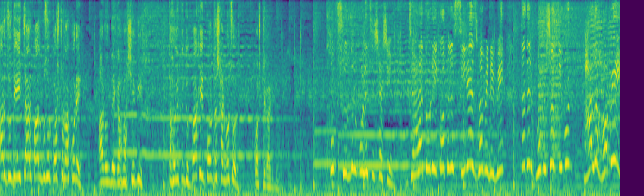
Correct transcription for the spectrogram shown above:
আর যদি এই চার পাঁচ বছর কষ্ট না করে আনন্দে গা ভাসিয়ে দিস তাহলে কিন্তু বাকি পঞ্চাশ ষাট বছর কষ্টে কাটবে। খুব সুন্দর বলেছিস হাসিম যারা তোর এই কথাটা সিরিয়াস ভাবে নেবে তাদের ভবিষ্যৎ জীবন ভালো হবেই।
